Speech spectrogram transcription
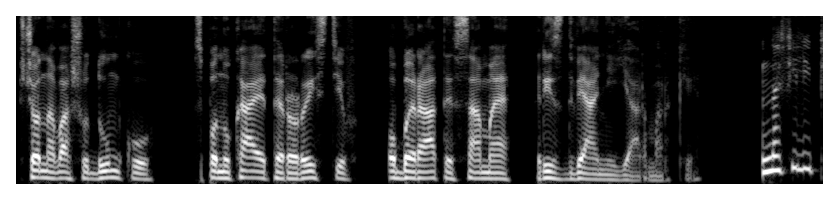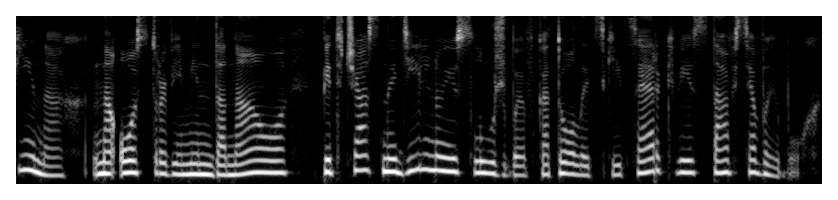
Що, на вашу думку, спонукає терористів обирати саме різдвяні ярмарки? На Філіппінах, на острові Мінданао, під час недільної служби в католицькій церкві стався вибух.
